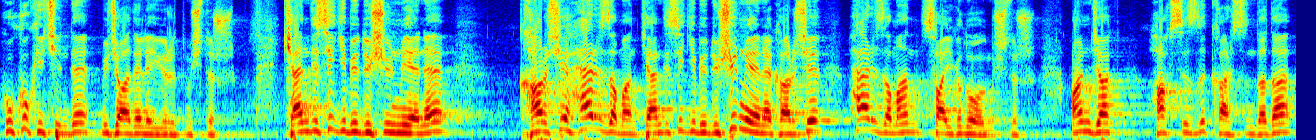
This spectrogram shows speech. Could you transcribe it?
hukuk içinde mücadele yürütmüştür. Kendisi gibi düşünmeyene karşı her zaman kendisi gibi düşünmeyene karşı her zaman saygılı olmuştur. Ancak haksızlık karşısında da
